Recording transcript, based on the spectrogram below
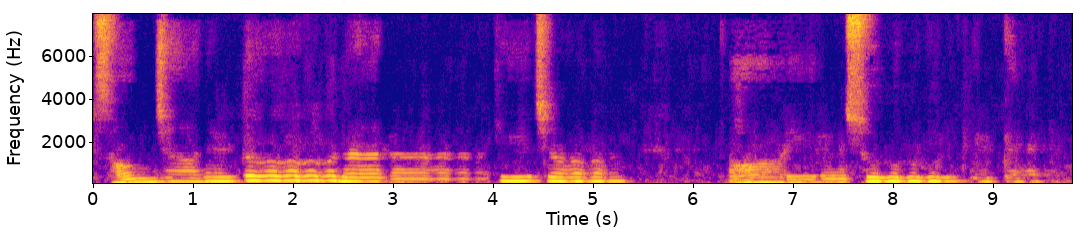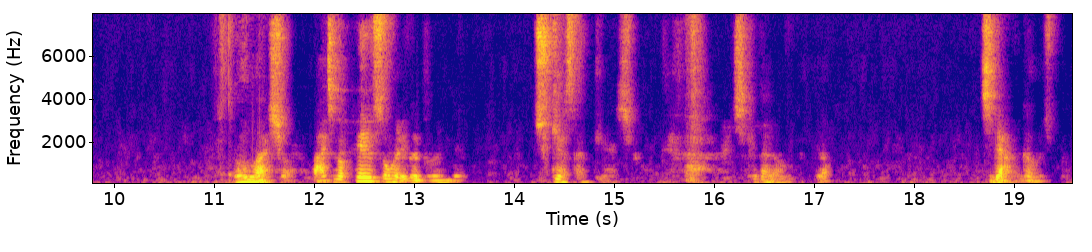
성전을 떠나가기 전 머리를 숙일 때 너무 아쉬워요. 마지막 회유송을 이걸 부르는데 죽여서 함께 하시고 시켜달라고. 집에 안 가고 싶어요.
